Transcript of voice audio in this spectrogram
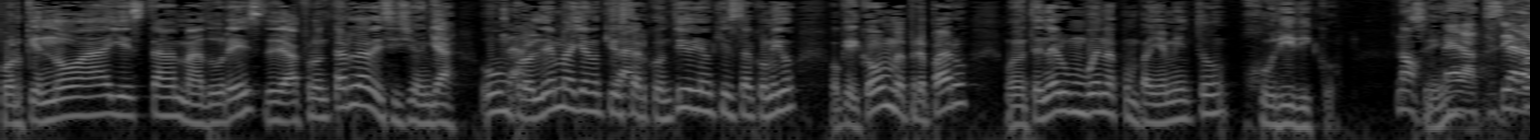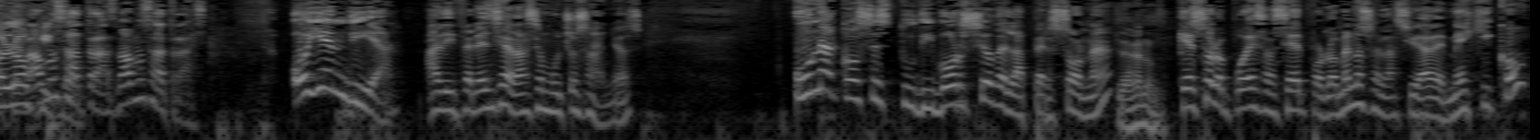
Porque no hay esta madurez de afrontar la decisión. Ya, hubo un problema, ya no quiero claro. estar contigo, ya no quiero estar conmigo. Ok, ¿cómo me preparo? Bueno, tener un buen acompañamiento jurídico. No, ¿Sí? espérate, espérate, Psicológico. vamos atrás, vamos atrás. Hoy en día, a diferencia de hace muchos años, una cosa es tu divorcio de la persona, Claro. que eso lo puedes hacer por lo menos en la Ciudad de México.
